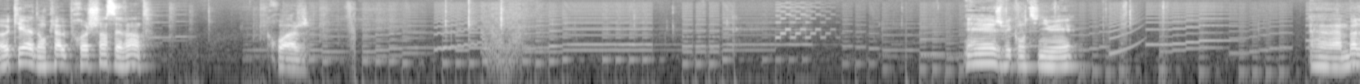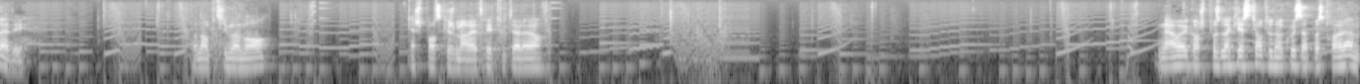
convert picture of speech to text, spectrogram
Ok, donc là, le prochain, c'est 20. Crois-je. Et je vais continuer euh, à me balader. Pendant un petit moment. Et je pense que je m'arrêterai tout à l'heure. Ah ouais, quand je pose la question, tout d'un coup, ça pose problème.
